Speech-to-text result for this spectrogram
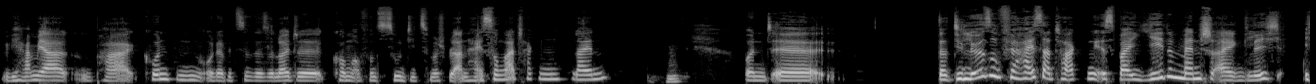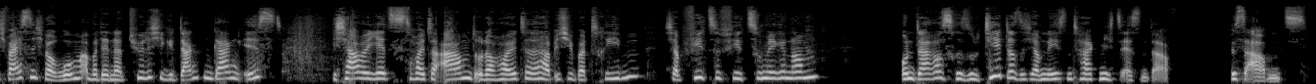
wir haben ja ein paar Kunden oder beziehungsweise Leute kommen auf uns zu, die zum Beispiel an Heißhungerattacken leiden. Mhm. Und äh, die Lösung für Heißattacken ist bei jedem Mensch eigentlich, ich weiß nicht warum, aber der natürliche Gedankengang ist, ich habe jetzt heute Abend oder heute habe ich übertrieben, ich habe viel zu viel zu mir genommen und daraus resultiert, dass ich am nächsten Tag nichts essen darf. Bis abends.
